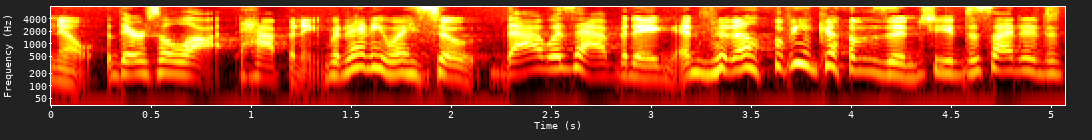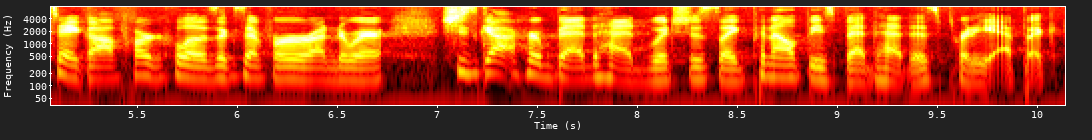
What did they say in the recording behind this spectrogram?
know, there's a lot happening. But anyway, so that was happening, and Penelope comes in. She had decided to take off her clothes except for her underwear. She's got her bed head, which is like Penelope's bed head is pretty epic.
